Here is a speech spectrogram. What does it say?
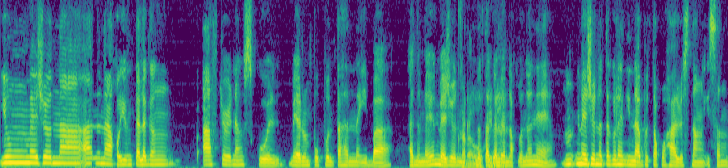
yung medyo na, ano na ako, yung talagang after ng school, meron pupuntahan na iba. Ano na yun, medyo Karaoke natagalan ako noon eh. Medyo natagalan, inabot ako halos ng isang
